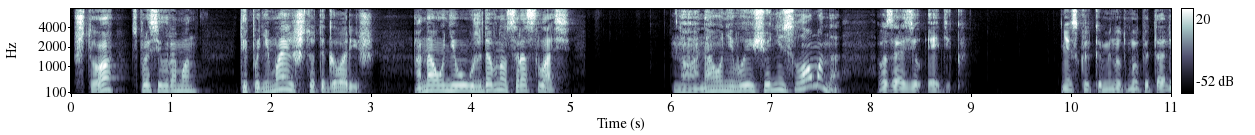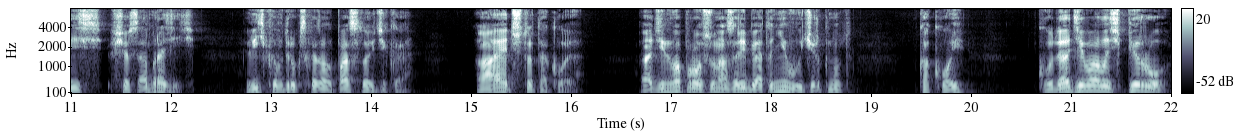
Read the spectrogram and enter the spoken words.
«Что?» — спросил Роман. «Ты понимаешь, что ты говоришь? Она у него уже давно срослась». «Но она у него еще не сломана», — возразил Эдик. Несколько минут мы пытались все сообразить. Витька вдруг сказал, «Постойте-ка, а это что такое? Один вопрос у нас ребята не вычеркнут». «Какой?» «Куда девалось перо?»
